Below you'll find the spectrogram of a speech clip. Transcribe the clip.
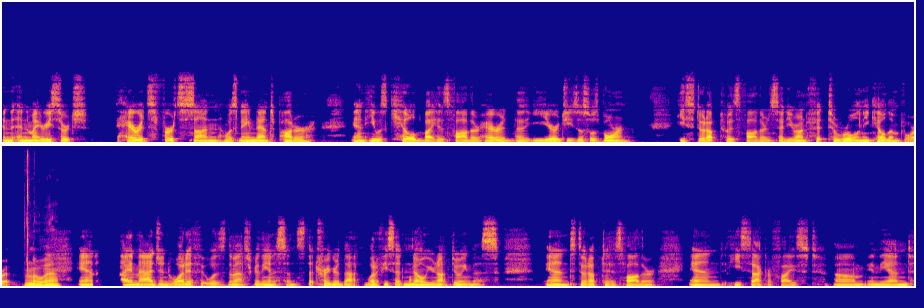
and in my research, Herod's first son was named Antipater, and he was killed by his father Herod the year Jesus was born. He stood up to his father and said, "You're unfit to rule," and he killed him for it. Oh wow! And I imagined, what if it was the massacre of the innocents that triggered that? What if he said, "No, you're not doing this," and stood up to his father, and he sacrificed um, in the end,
